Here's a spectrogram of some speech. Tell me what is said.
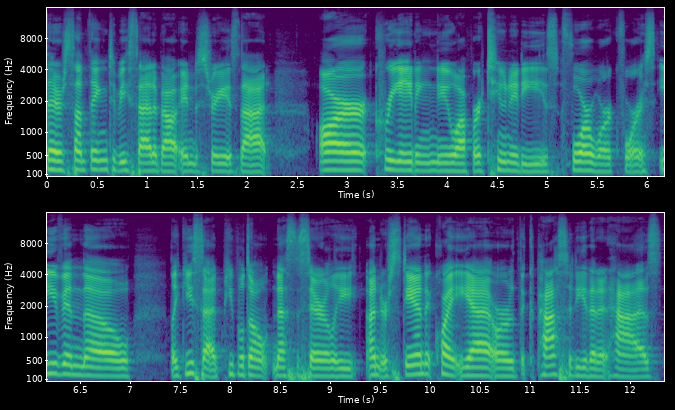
there's something to be said about industries that are creating new opportunities for workforce, even though, like you said, people don't necessarily understand it quite yet or the capacity that it has.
